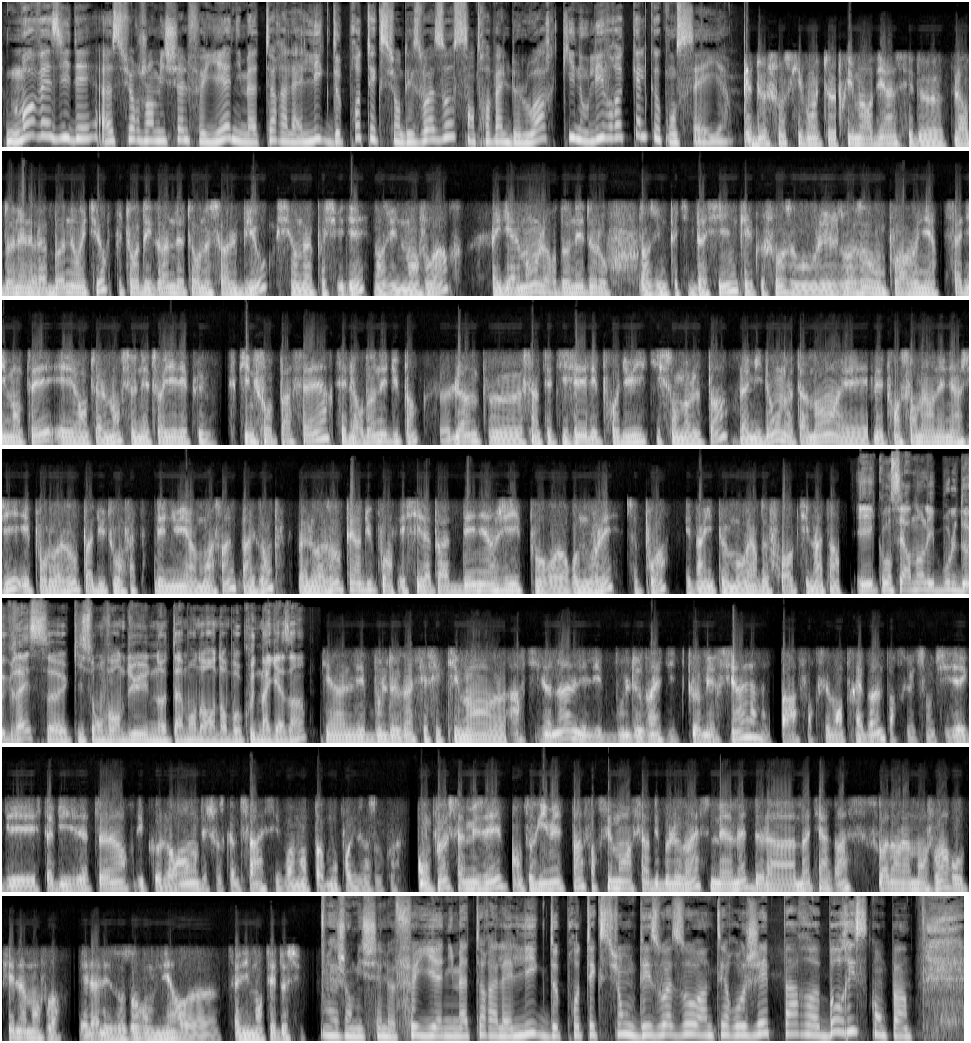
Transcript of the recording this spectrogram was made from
Mauvaise idée, assure Jean-Michel Feuillet, animateur à la Ligue de protection des oiseaux Centre-Val de Loire, qui nous livre quelques conseils. Les deux choses qui vont être primordiales, c'est de leur donner de la bonne nourriture, plutôt des graines de tournesol bio, si on a la possibilité, dans une mangeoire. Également leur donner de l'eau dans une petite bassine, quelque chose où les oiseaux vont pouvoir venir s'alimenter et éventuellement se nettoyer les plumes. Ce qu'il ne faut pas faire, c'est de leur donner du pain. L'homme peut synthétiser les produits qui sont dans le pain, l'amidon notamment, et les transformer en énergie. Et pour l'oiseau, pas du tout en fait. Des nuits à moins 5 par exemple, l'oiseau perd du poids. Et s'il n'a pas d'énergie pour euh, renouveler ce poids, eh ben, il peut mourir de froid au petit matin. Et concernant les boules de graisse euh, qui sont vendues notamment dans, dans beaucoup de magasins? Les boules de graisse effectivement euh, artisanales et les boules de graisse dites commerciales, pas forcément très bonnes parce qu'elles sont utilisées avec des stabilisateurs, des colorants, des choses comme ça. C'est vraiment pas bon pour les oiseaux. Quoi. On peut s'amuser, entre guillemets, pas forcément à faire des boules de graisse, mais à mettre de la matière grasse, soit dans la mangeoire ou au pied de la mangeoire. Et là, les oiseaux vont venir euh, s'alimenter dessus. Jean-Michel Feuillet, animateur à la Ligue de protection des oiseaux, interrogé par euh, Boris Compin.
